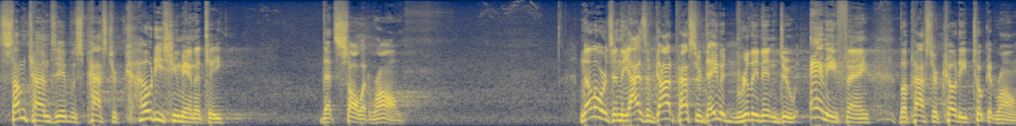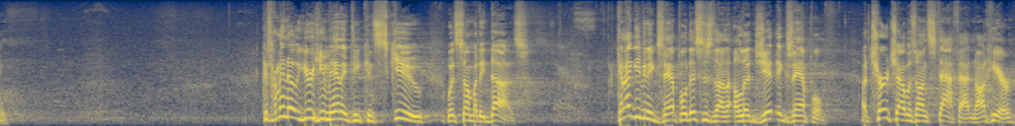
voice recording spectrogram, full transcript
sometimes it was Pastor Cody's humanity that saw it wrong. In other words, in the eyes of God, Pastor David really didn't do anything, but Pastor Cody took it wrong. Because how many know your humanity can skew what somebody does? Can I give you an example? This is a legit example. A church I was on staff at, not here,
